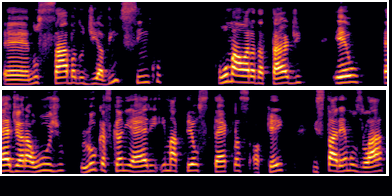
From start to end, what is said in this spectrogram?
é, no sábado, dia 25, uma hora da tarde, eu, Ed Araújo, Lucas Canieri e Matheus Teclas, ok? Estaremos lá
